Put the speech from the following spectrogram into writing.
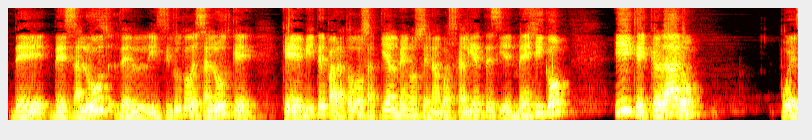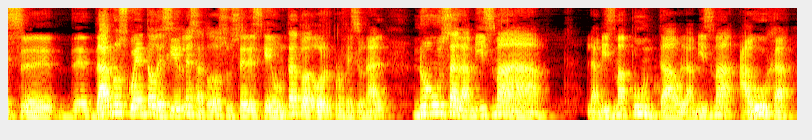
de, de, salud, del Instituto de Salud que, que emite para todos aquí, al menos en Aguascalientes y en México. Y que claro, pues eh, darnos cuenta o decirles a todos ustedes que un tatuador profesional no usa la misma, la misma punta o la misma aguja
